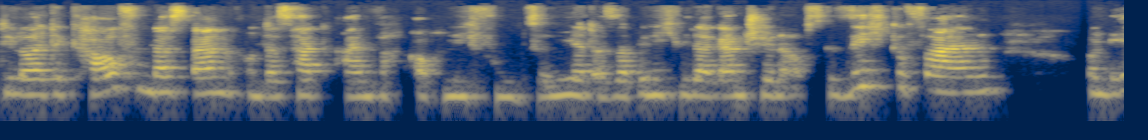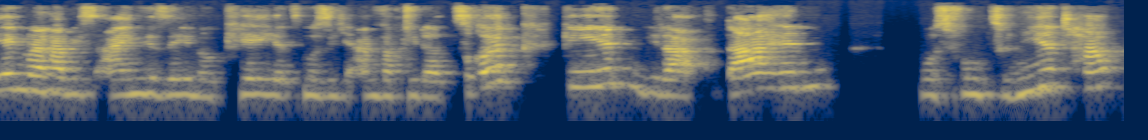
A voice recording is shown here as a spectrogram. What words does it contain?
die Leute kaufen das dann und das hat einfach auch nicht funktioniert. Also da bin ich wieder ganz schön aufs Gesicht gefallen und irgendwann habe ich es eingesehen, okay, jetzt muss ich einfach wieder zurückgehen, wieder dahin, wo es funktioniert hat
